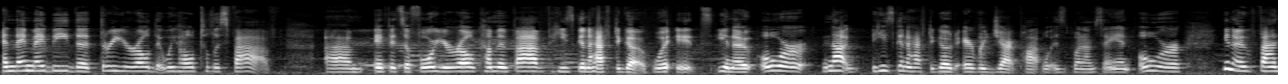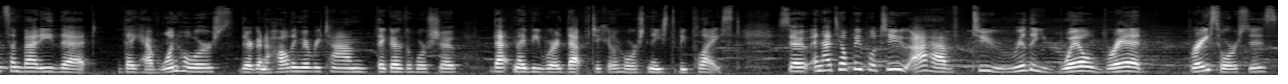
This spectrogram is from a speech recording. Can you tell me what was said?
And they may be the three year old that we hold till it's five. Um, if it's a four year old coming five, he's going to have to go. It's, you know, or not, he's going to have to go to every jackpot, is what I'm saying. Or, you know, find somebody that they have one horse, they're going to haul him every time they go to the horse show. That may be where that particular horse needs to be placed. So, and I tell people too, I have two really well bred race horses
